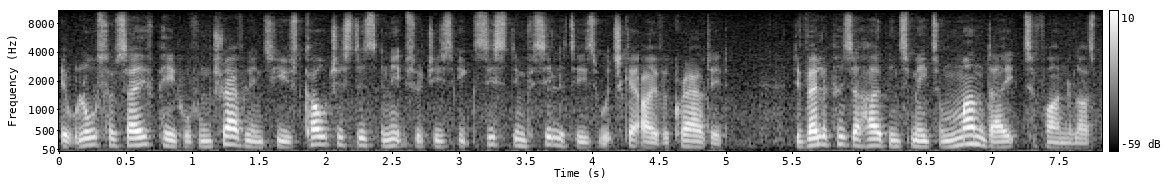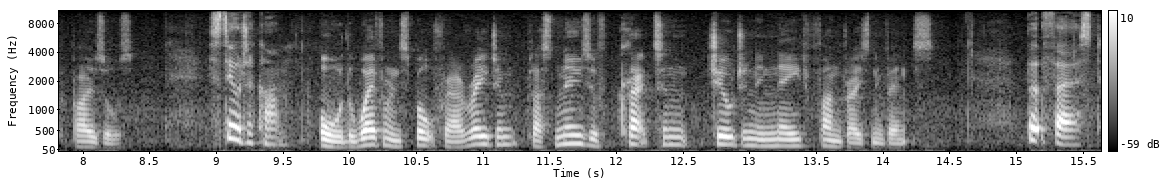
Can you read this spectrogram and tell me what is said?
It will also save people from travelling to use Colchester's and Ipswich's existing facilities which get overcrowded. Developers are hoping to meet on Monday to finalise proposals. Still to come. All the weather and sport for our region, plus news of Clacton Children in Need fundraising events. But first,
